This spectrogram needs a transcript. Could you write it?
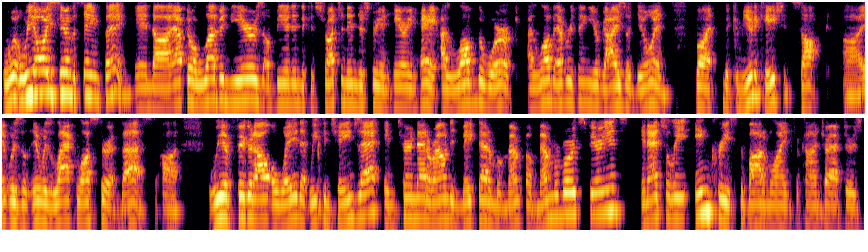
we always hear the same thing. And uh, after 11 years of being in the construction industry and hearing, hey, I love the work, I love everything your guys are doing, but the communication sucked. Uh, it was it was lackluster at best. Uh, we have figured out a way that we can change that and turn that around and make that a, mem- a memorable experience and actually increase the bottom line for contractors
